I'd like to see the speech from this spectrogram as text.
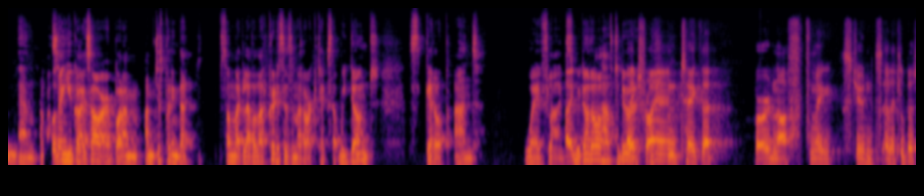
Mm. Um, I'm not well, saying you guys are, but I'm I'm just putting that some might level that criticism at architects that we don't get up and wave flags. I, we don't all have to do I it. I try but... and take that burden off my students a little bit.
